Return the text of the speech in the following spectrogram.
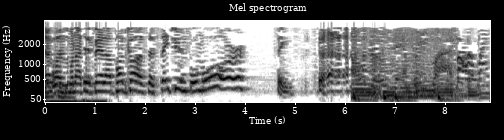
That was the Monate Fela podcast. So stay tuned for more things.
